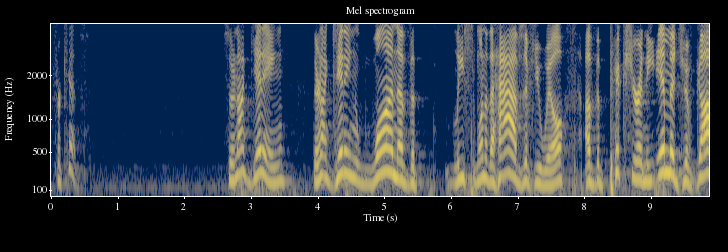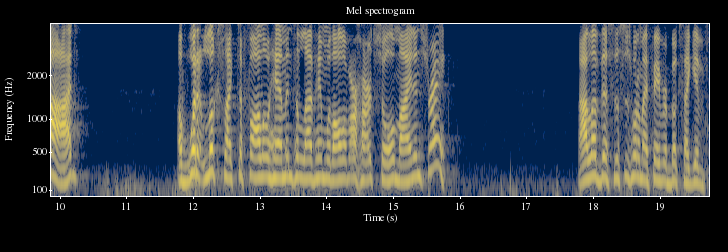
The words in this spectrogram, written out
for kids. So they're not getting, they're not getting one of the, at least one of the halves, if you will, of the picture and the image of God of what it looks like to follow Him and to love Him with all of our heart, soul, mind, and strength. I love this. This is one of my favorite books I give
